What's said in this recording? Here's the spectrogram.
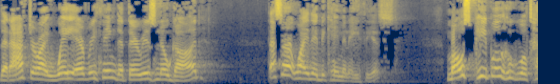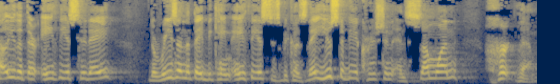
that after I weigh everything, that there is no God. That's not why they became an atheist. Most people who will tell you that they're atheists today, the reason that they became atheists is because they used to be a Christian and someone hurt them.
